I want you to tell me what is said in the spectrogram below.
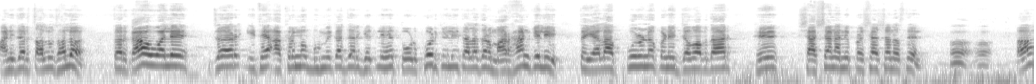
आणि जर चालू झालं तर गाववाले जर इथे आक्रमक भूमिका जर घेतली हे तोडफोड केली त्याला जर मारहाण केली तर याला पूर्णपणे जबाबदार हे शासन आणि प्रशासन असेल हो, हो. हा?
